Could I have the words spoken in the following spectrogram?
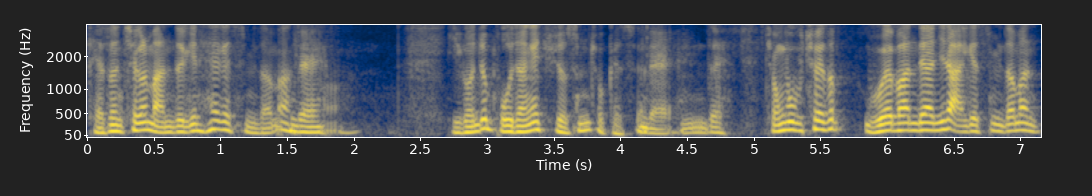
개선책을 만들긴 해야겠습니다만 네. 어, 이건 좀 보장해 주셨으면 좋겠어요. 네. 근데 정부 부처에서 왜 반대한 일은 알겠습니다만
